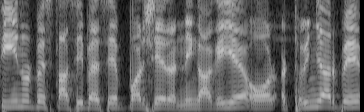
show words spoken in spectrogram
तीन रुपये सतासी पैसे पर शेयर रनिंग आ गई है और अठवंजा रुपये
